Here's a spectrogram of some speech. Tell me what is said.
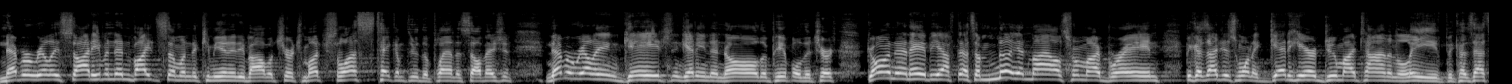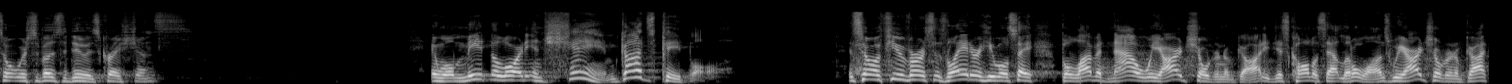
Never really sought even to invite someone to Community Bible Church, much less take them through the plan of salvation. Never really engaged in getting to know the people of the church. Going to an ABF that's a million miles from my brain because I just want to get here, do my time, and leave because that's what we're supposed to do as Christians. And we'll meet the Lord in shame, God's people. And so a few verses later, he will say, Beloved, now we are children of God. He just called us that little ones. We are children of God,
